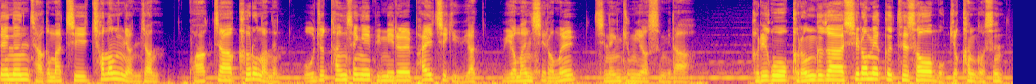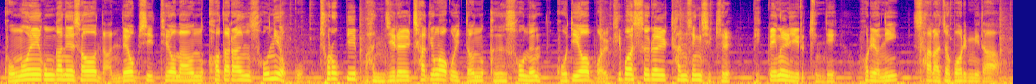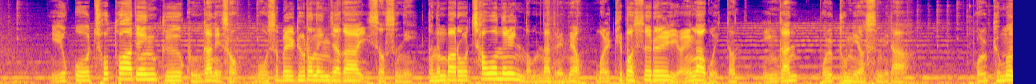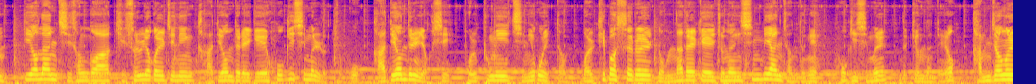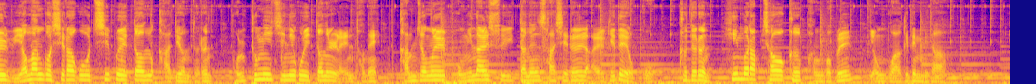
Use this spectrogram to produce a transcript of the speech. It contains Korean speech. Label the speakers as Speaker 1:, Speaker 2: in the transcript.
Speaker 1: 때는 자그마치 천억 년 전 과학자 크로나는 우주 탄생의 비밀을 파헤치기 위한 위험한 실험을 진행 중이었습니다. 그리고 그런 그가 실험의 끝에서 목격한 것은 공허의 공간에서 난데없이 튀어나온 커다란 손이었고 초록빛 반지를 착용하고 있던 그 손은 곧이어 멀티버스를 탄생시킬 빅뱅을 일으킨 뒤 호련히 사라져버립니다. 이윽고 초토화된 그 공간에서 모습을 드러낸 자가 있었으니 그는 바로 차원을 넘나들며 멀티버스를 여행하고 있던 인간 볼툼이었습니다. 볼툼은 뛰어난 지성과 기술력을 지닌 가디언들에게 호기심을 느꼈고 가디언들 역시 볼툼이 지니고 있던 멀티버스를 넘나들게 해주는 신비한 전등에 호기심을 느꼈는데요. 감정을 위험한 것이라고 치부했던 가디언들은 볼툼이 지니고 있던 랜턴에 감정을 봉인할 수 있다는 사실을 알게 되었고 그들은 힘을 합쳐 그 방법을 연구하게 됩니다.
